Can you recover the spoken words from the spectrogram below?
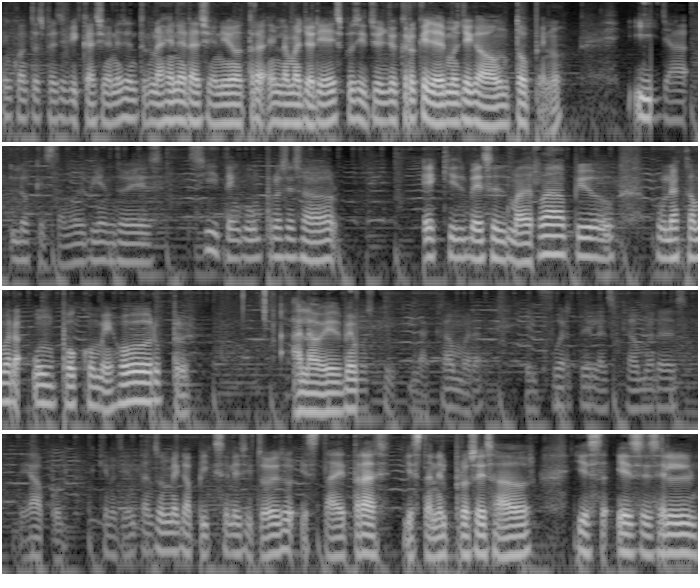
en cuanto a especificaciones entre una generación y otra, en la mayoría de dispositivos yo creo que ya hemos llegado a un tope, ¿no? Y ya lo que estamos viendo es, sí, tengo un procesador X veces más rápido, una cámara un poco mejor, pero a la vez vemos que cámara, el fuerte de las cámaras de Apple, que no tienen tantos megapíxeles y todo eso, está detrás y está en el procesador. Y ese es el.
